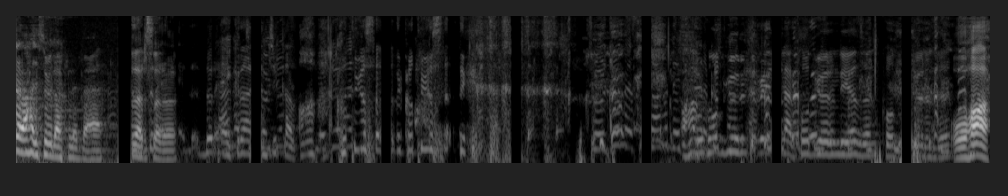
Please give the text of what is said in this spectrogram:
Her hadi söyle akıllı be. Dur, sonra. E, dur, ekran çıkar. Aa kutu gösterdik kutu Aha kod göründü beyler kod göründü yazın kod göründü. Oha.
